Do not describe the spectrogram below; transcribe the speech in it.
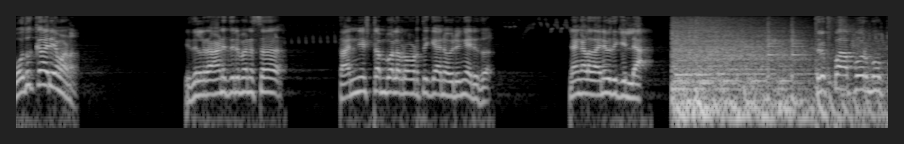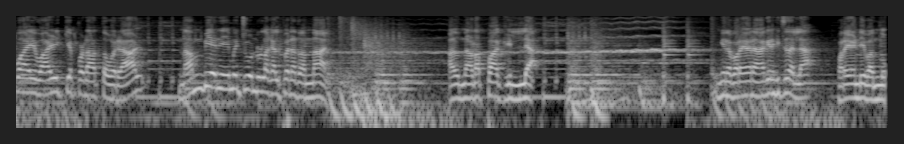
പൊതുക്കാര്യമാണ്. ഇതിൽ റാണി തിരുമനസ് തന്നിഷ്ടം പോലെ പ്രവർത്തിക്കാൻ ഒരുങ്ങരുത്. ഞങ്ങളത് അനുവദിക്കില്ല. തൃപ്പാപ്പൂർ മൂപ്പായി വാഴിക്കപ്പെടാത്ത ഒരാൾ നമ്പിയെ നിയമിച്ചുകൊണ്ടുള്ള കൽപ്പന തന്നാൽ അത് നടപ്പാക്കില്ല. ഇങ്ങനെ പറയാൻ ആഗ്രഹിച്ചതല്ല പറയേണ്ടി വന്നു.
